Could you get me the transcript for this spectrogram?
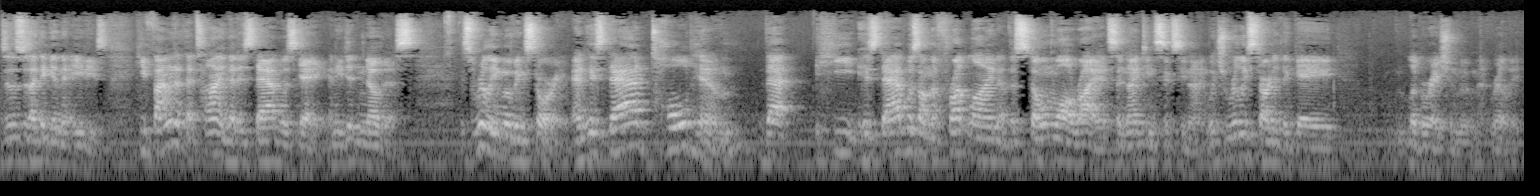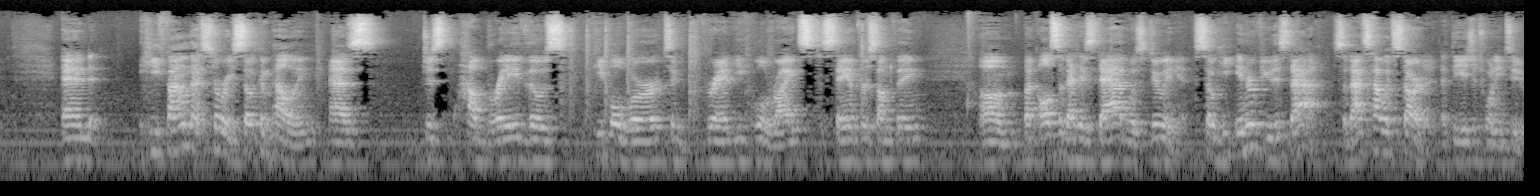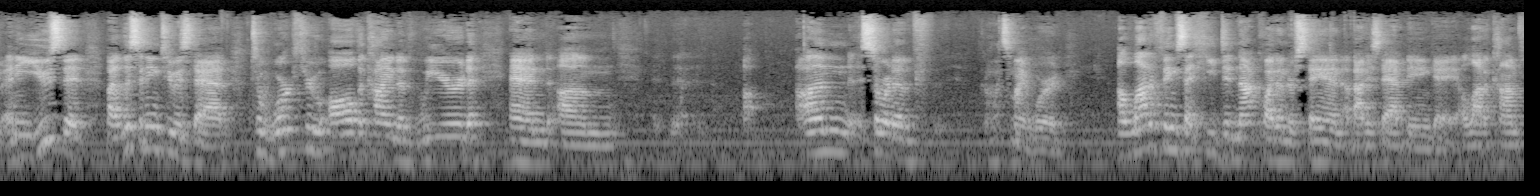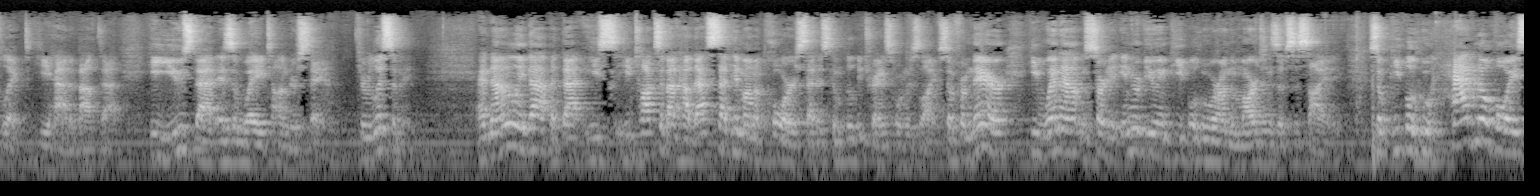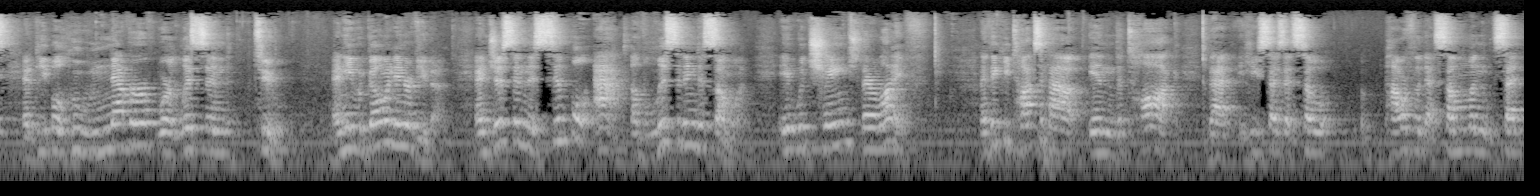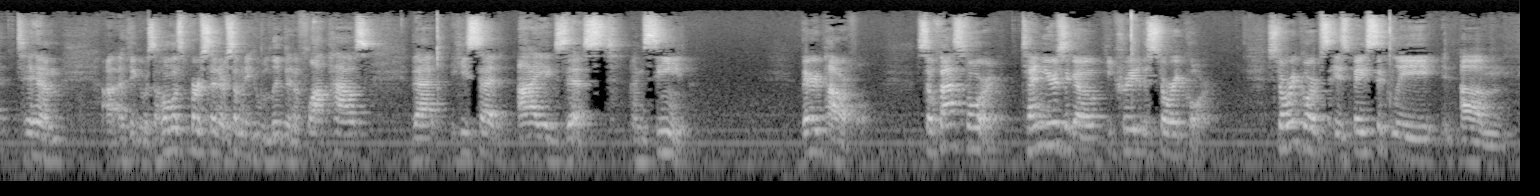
so this was, I think, in the 80s, he found out at that time that his dad was gay, and he didn't know this. It's a really moving story. And his dad told him that he, his dad was on the front line of the Stonewall riots in 1969, which really started the gay liberation movement, really. And he found that story so compelling as just how brave those people were to grant equal rights, to stand for something, um, but also that his dad was doing it. So he interviewed his dad. So that's how it started at the age of 22. And he used it by listening to his dad to work through all the kind of weird and um, un sort of, what's my word? a lot of things that he did not quite understand about his dad being gay, a lot of conflict he had about that. He used that as a way to understand through listening. And not only that, but that he talks about how that set him on a course that has completely transformed his life. So from there, he went out and started interviewing people who were on the margins of society. So people who had no voice and people who never were listened to. And he would go and interview them. And just in this simple act of listening to someone, it would change their life. I think he talks about in the talk that he says it so powerfully that someone said to him, uh, I think it was a homeless person or somebody who lived in a flop house, that he said, I exist, I'm seen. Very powerful. So fast forward, 10 years ago, he created the StoryCorps. StoryCorps is basically, um,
